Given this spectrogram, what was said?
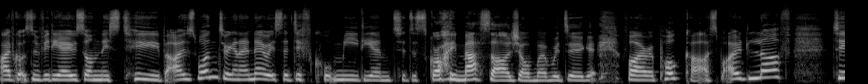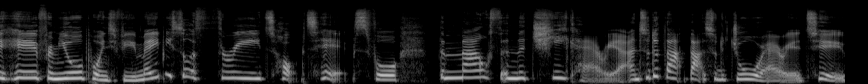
I've got some videos on this too. But I was wondering, and I know it's a difficult medium to describe massage on when we're doing it via a podcast, but I would love to hear from your point of view, maybe sort of three top tips for the mouth and the cheek area and sort of that that sort of jaw area too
